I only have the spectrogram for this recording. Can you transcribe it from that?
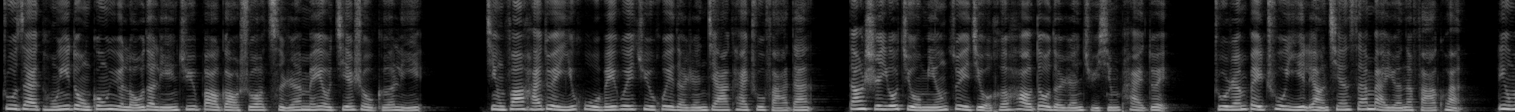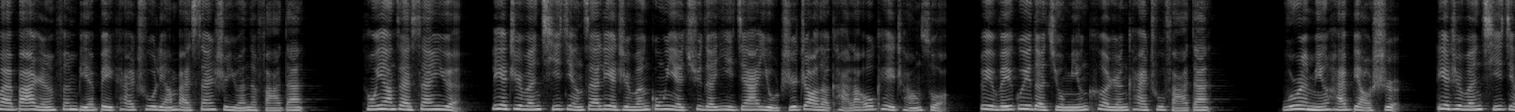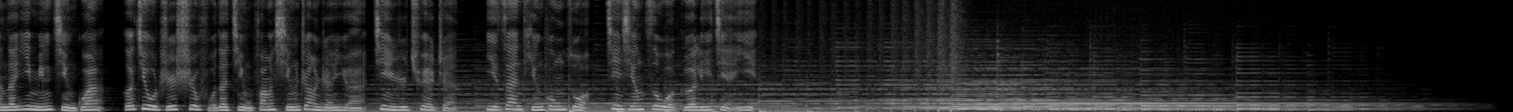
住在同一栋公寓楼的邻居报告说，此人没有接受隔离。警方还对一户违规聚会的人家开出罚单，当时有九名醉酒和好斗的人举行派对。主人被处以两千三百元的罚款，另外八人分别被开出两百三十元的罚单。同样在三月，列治文骑警在列治文工业区的一家有执照的卡拉 OK 场所，对违规的九名客人开出罚单。吴润明还表示，列治文骑警的一名警官和就职市府的警方行政人员近日确诊，已暂停工作，进行自我隔离检疫。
